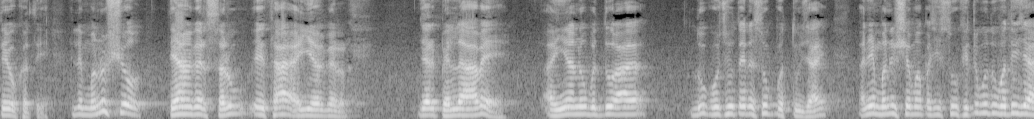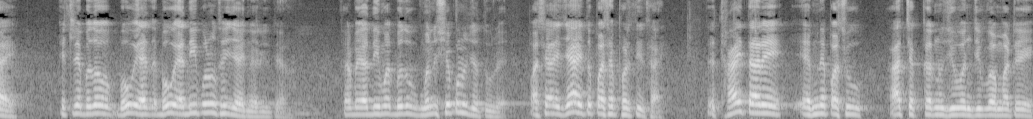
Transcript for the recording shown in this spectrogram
તે વખતે. એટલે મનુષ્યો ત્યાં આગળ શરૂ એ થાય, અહીંયા આગળ. જ્યારે પહેલાં આવે, અહીંયાનું બધું આ દુઃખ ઓછું તેને સુખ વધતું જાય, અને મનુષ્યમાં પછી સુખ એટલું બધું વધી જાય, એટલે બધો બહુ બહુ યાદીપણું થઈ જાય નર્યું ત્યાં. ત્યારે યાદીમાં બધું મનુષ્ય પણ જતું રહે. પાછા જાય તો પાછા ફરતી થાય. થાય ત્યારે એમને પાછું આ ચક્કરનું જીવન જીવવા માટે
